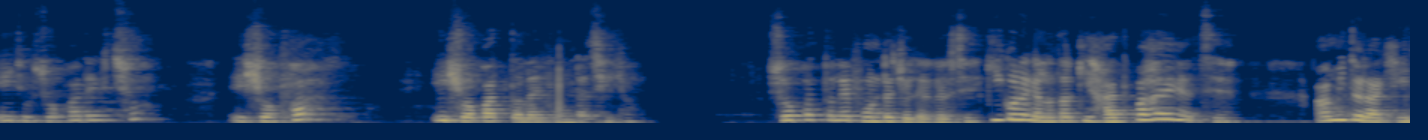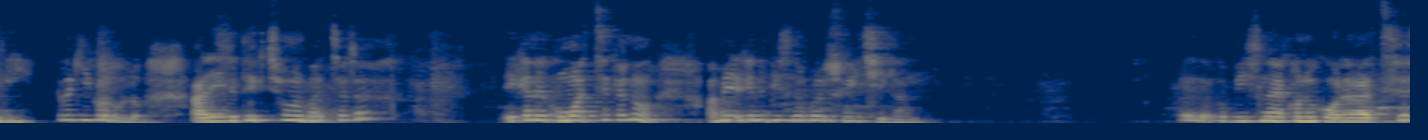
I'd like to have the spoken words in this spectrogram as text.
এই যে সোফা দেখছ? এই সোফা এই সোফার তলায় ফোনটা ছিল। সোফার তলায় ফোনটা চলে গেছে। কি করে গেল? তার কি হাত পা হয়ে গেছে? আমি তো রাখিনি। তাহলে কী করে হলো আর এই যে দেখছ আমার বাচ্চাটা? এখানে ঘুমাচ্ছে কেন? আমি এখানে বিছনা করে শুয়েছিলাম এই দেখো, বিছনা এখনও করা আছে।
